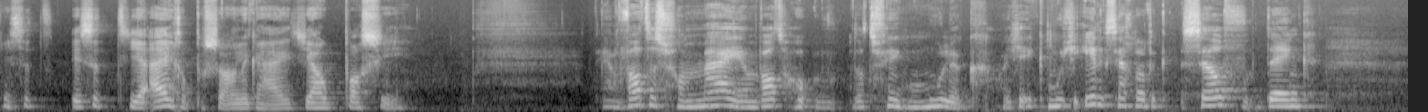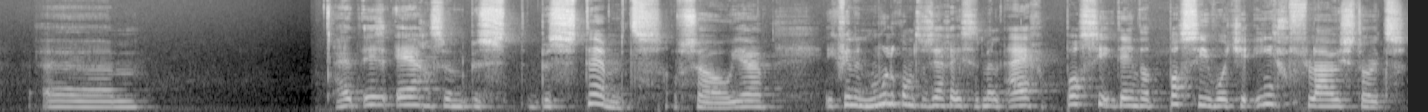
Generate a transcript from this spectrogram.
Is, het, is het je eigen persoonlijkheid, jouw passie? Ja, wat is voor mij en wat, dat vind ik moeilijk. Weet je, ik moet je eerlijk zeggen dat ik zelf denk. ehm, het is ergens een best- bestemd of zo. Ja, ik vind het moeilijk om te zeggen, is het mijn eigen passie? Ik denk dat passie wordt je ingefluisterd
